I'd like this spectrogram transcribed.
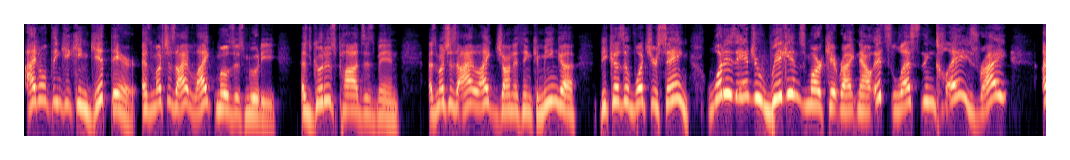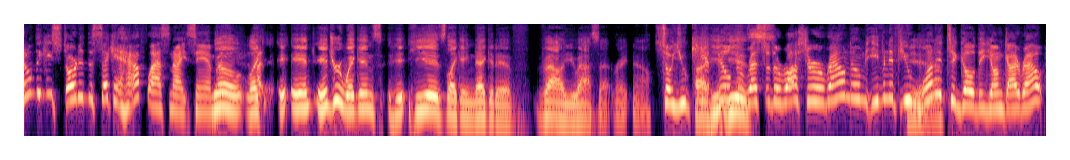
I don't think he can get there. As much as I like Moses Moody, as good as Pods has been, as much as I like Jonathan Kuminga, because of what you're saying. What is Andrew Wiggins' market right now? It's less than Klay's, right? I don't think he started the second half last night, Sam. No, like, I, Andrew Wiggins, he, he, is like a negative value asset right now. So you uh, can't uh, he, build he the is, rest of the roster around him, even if you yeah. wanted to go the young guy route.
